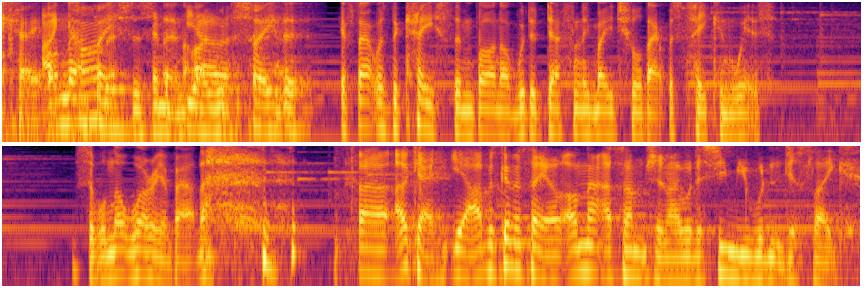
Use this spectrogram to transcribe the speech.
Okay, I on that can't- basis, and- then I would say that if that was the case, then Barnard would have definitely made sure that was taken with. So we'll not worry about that. Uh, okay, yeah, I was going to say on that assumption, I would assume you wouldn't just like.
